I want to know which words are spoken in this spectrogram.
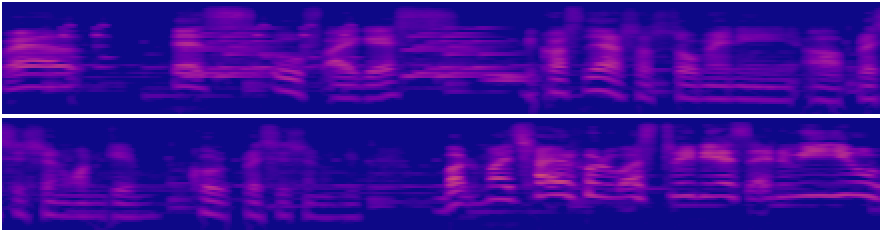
Well, oof, I guess. Because there's so, so many uh, PlayStation 1 game, cool PlayStation 1 game. But my childhood was 3DS and Wii U.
